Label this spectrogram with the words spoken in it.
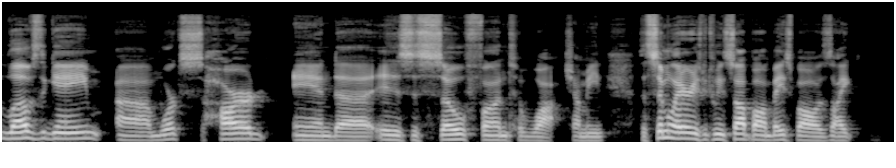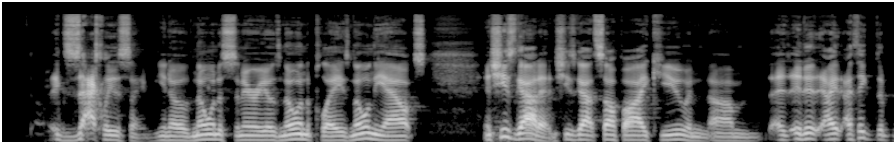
loves the game. Um, works hard, and uh, it is just so fun to watch. I mean, the similarities between softball and baseball is like exactly the same. You know, knowing the scenarios, knowing the plays, knowing the outs, and she's got it. And She's got softball IQ, and um, it, it I, I think the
